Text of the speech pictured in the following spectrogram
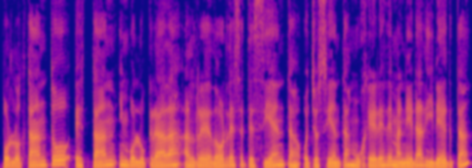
Por lo tanto, están involucradas alrededor de 700, 800 mujeres de manera directa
